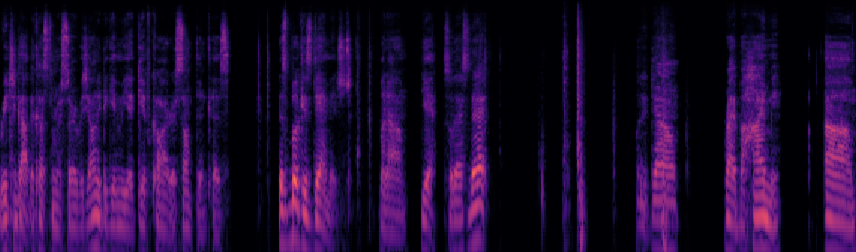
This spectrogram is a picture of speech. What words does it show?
reaching out to customer service. Y'all need to give me a gift card or something because this book is damaged. But um, yeah, so that's that put it down right behind me. Um,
